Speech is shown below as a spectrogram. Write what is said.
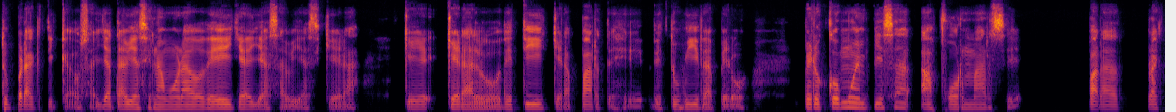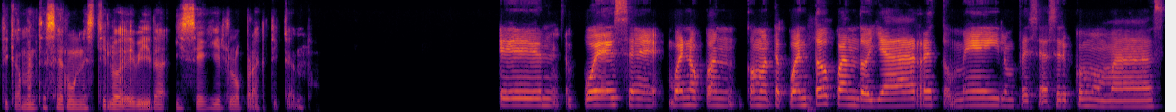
tu práctica? O sea, ya te habías enamorado de ella, ya sabías que era, que, que era algo de ti, que era parte de, de tu vida, pero, pero ¿cómo empieza a formarse para prácticamente ser un estilo de vida y seguirlo practicando? Eh, pues eh, bueno, cuan- como te cuento, cuando ya retomé y lo empecé a hacer como más,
